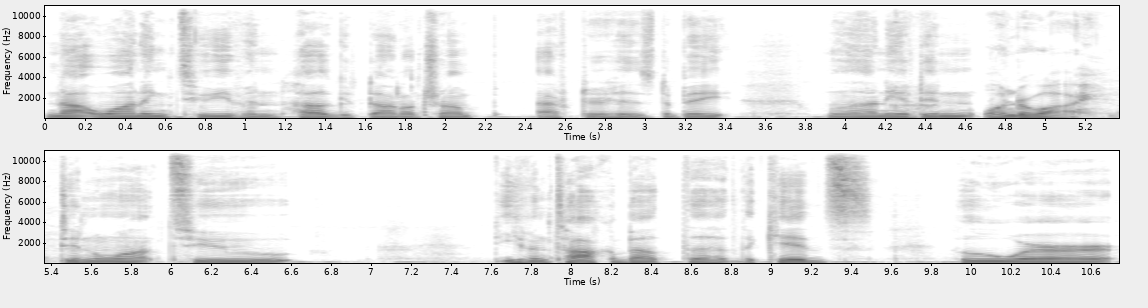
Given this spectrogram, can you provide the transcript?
not wanting to even hug Donald Trump after his debate, Melania didn't Wonder why. didn't want to even talk about the the kids who were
